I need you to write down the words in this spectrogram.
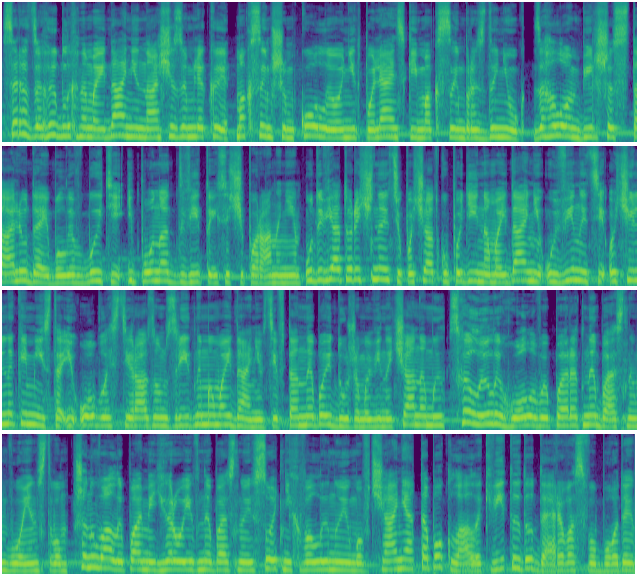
Серед загиблих на майдані наші земляки Максим Шимко, Леонід Полянський, Максим Брезденюк. Загалом більше ста людей були вбиті і понад дві тисячі поранені. У дев'яту річницю початку подій на майдані у Вінниці очільники міста і області разом з рідними майданівців та небайдужими вінничанами схилили голови перед небесним воїнством, вшанували пам'ять героїв Небесної Сотні хвилиною мовчання та поклали квіти до дерева свободи.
